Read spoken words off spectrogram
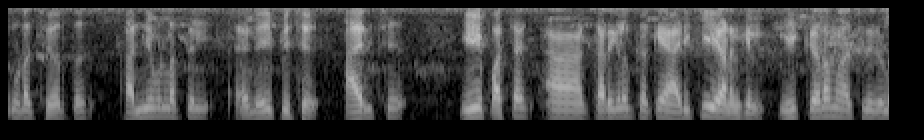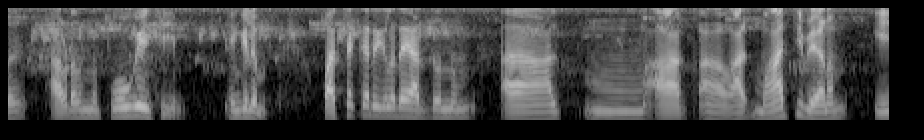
കൂടെ ചേർത്ത് കഞ്ഞിവെള്ളത്തിൽ ലയിപ്പിച്ച് അരിച്ച് ഈ പച്ച കറികൾക്കൊക്കെ അടിക്കുകയാണെങ്കിൽ ഈ കീടനാശിനികൾ അവിടെ നിന്ന് പോവുകയും ചെയ്യും. എങ്കിലും പച്ചക്കറികളുടെ അടുത്തൊന്നും മാറ്റി വേണം ഈ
